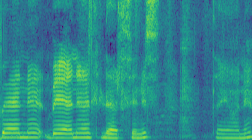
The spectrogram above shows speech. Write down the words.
Beğene, beğenirseniz de yani.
